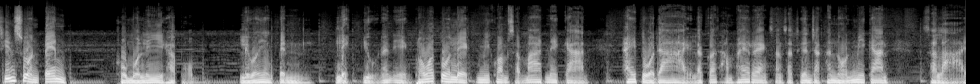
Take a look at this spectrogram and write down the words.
ชิ้นส่วนเป็น chromoly ครับผม หรือว่ายังเป็นเหล็กอยู่นั่นเอง เพราะว่าตัวเหล็กมีความสามารถในการให้ตัวได้ แล้วก็ทำให้แรงสั่นสะเทือนจากถนนมีการสลาย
